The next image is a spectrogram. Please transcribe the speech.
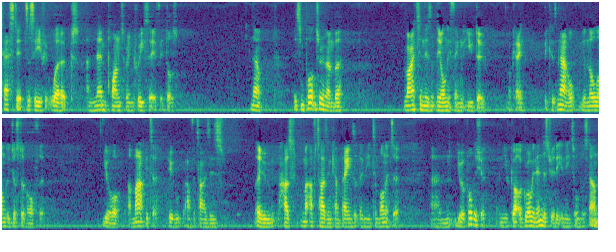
test it to see if it works, and then plan to increase it if it does. Now, it's important to remember writing isn't the only thing that you do, okay? Because now you're no longer just an author. You're a marketer who advertises, who has advertising campaigns that they need to monitor. You're a publisher and you've got a growing industry that you need to understand.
